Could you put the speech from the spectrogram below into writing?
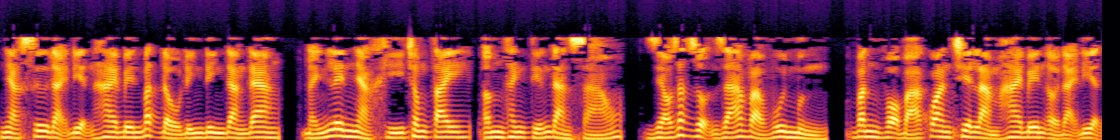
nhạc sư đại điện hai bên bắt đầu đinh đinh đang đang, đánh lên nhạc khí trong tay, âm thanh tiếng đàn sáo, réo rắt rộn rã và vui mừng, văn võ bá quan chia làm hai bên ở đại điện,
